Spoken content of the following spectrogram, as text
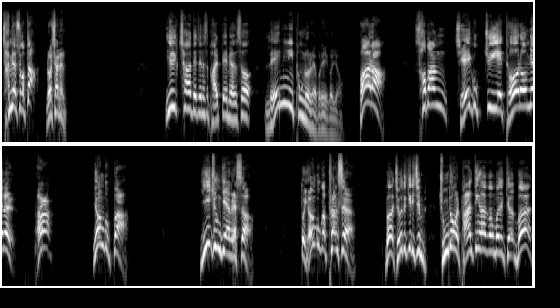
참여할 수가 없다! 러시아는! 1차 대전에서 발 빼면서 레닌이 폭로를 해버려, 이걸요. 봐라! 서방 제국주의의 더러운 면을, 어? 영국 봐! 이중 계약을 했어! 또 영국과 프랑스! 뭐, 저들끼리 지금 중동을 반띵하고, 뭐, 저, 뭐?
